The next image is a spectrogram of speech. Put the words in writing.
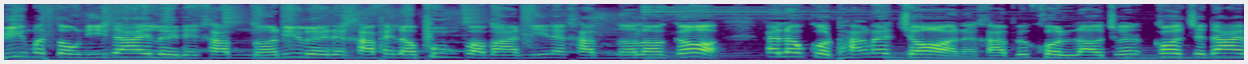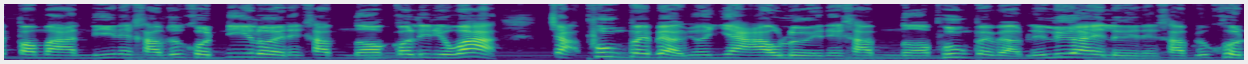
วิ่งมาตรงนี้ได้เลยนะครับเนาะนี่เลยนะครับให้เราพุ่งประมาณนี้นะครับเนาะแล้วก็ให้เรากดพักหน้าจอนะครับทุกคนเราก็จะได้ประมาณนี้นะครับทุกคนนี่เลยนะครับเนาะก็เรียกว่าจะพุ่งไปแบบยาวๆเลยนะครับเนาะพุ่งไปแบบเรื่อยๆเลยนะครับทุกคน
